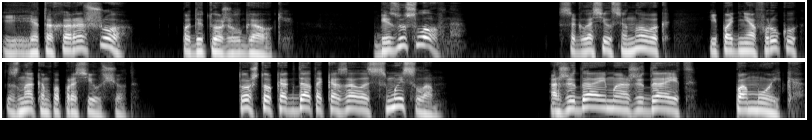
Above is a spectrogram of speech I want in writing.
«И это хорошо», — подытожил Гауки. «Безусловно», — согласился Новак и, подняв руку, знаком попросил счет. «То, что когда-то казалось смыслом, ожидаемо ожидает помойка».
